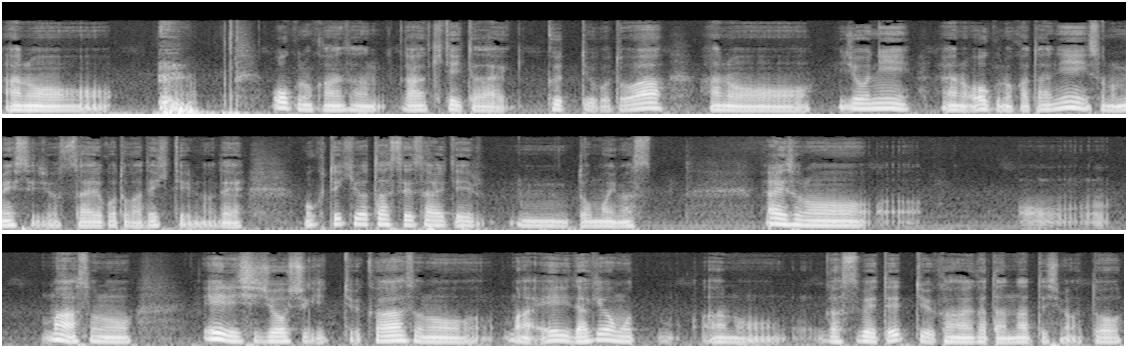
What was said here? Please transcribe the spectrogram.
あのー、多くの患者さんが来ていただくっていうことは、あの非常にあの多くの方にそのメッセージを伝えることができているので、目的は達成されているうんと思います。やはりその、まあその、営利至上主義っていうか、その、まあ営利だけをも、あの、が全てっていう考え方になってしまうと、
